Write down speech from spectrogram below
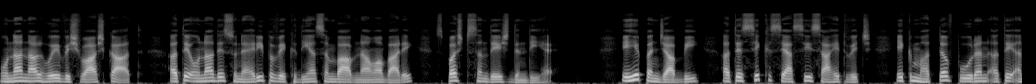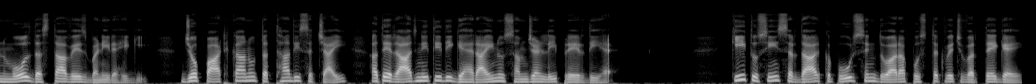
ਉਨ੍ਹਾਂ ਨਾਲ ਹੋਏ ਵਿਸ਼ਵਾਸਘਾਤ ਅਤੇ ਉਨ੍ਹਾਂ ਦੇ ਸੁਨਹਿਰੀ ਭਵਿੱਖ ਦੀਆਂ ਸੰਭਾਵਨਾਵਾਂ ਬਾਰੇ ਸਪਸ਼ਟ ਸੰਦੇਸ਼ ਦਿੰਦੀ ਹੈ। ਇਹ ਪੰਜਾਬੀ ਅਤੇ ਸਿੱਖ ਸਿਆਸੀ ਸਾਹਿਤ ਵਿੱਚ ਇੱਕ ਮਹੱਤਵਪੂਰਨ ਅਤੇ ਅਨਮੋਲ ਦਸਤਾਵੇਜ਼ ਬਣੀ ਰਹੇਗੀ, ਜੋ ਪਾਠਕਾਂ ਨੂੰ ਤੱਥਾਂ ਦੀ ਸੱਚਾਈ ਅਤੇ ਰਾਜਨੀਤੀ ਦੀ ਗਹਿਰਾਈ ਨੂੰ ਸਮਝਣ ਲਈ ਪ੍ਰੇਰਦੀ ਹੈ। ਕੀ ਤੁਸੀਂ ਸਰਦਾਰ ਕਪੂਰ ਸਿੰਘ ਦੁਆਰਾ ਪੁਸਤਕ ਵਿੱਚ ਵਰਤੇ ਗਏ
